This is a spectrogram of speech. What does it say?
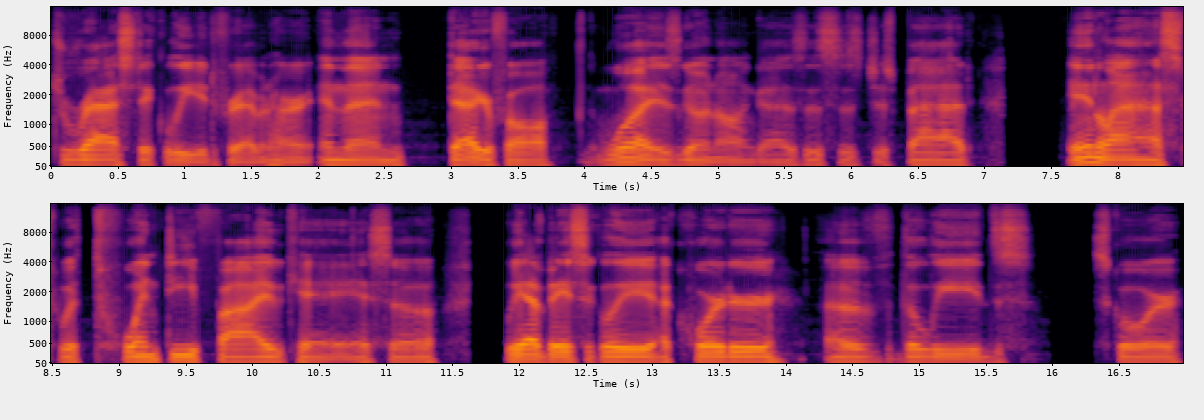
drastic lead for Ebonheart. And then Daggerfall, what is going on, guys? This is just bad. In last with 25k. So we have basically a quarter of the leads score.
